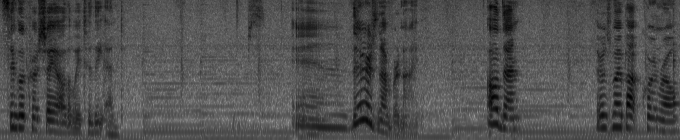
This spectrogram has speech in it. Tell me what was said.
single crochet all the way to the end. Oops. And there's number nine. All done. There's my popcorn row.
